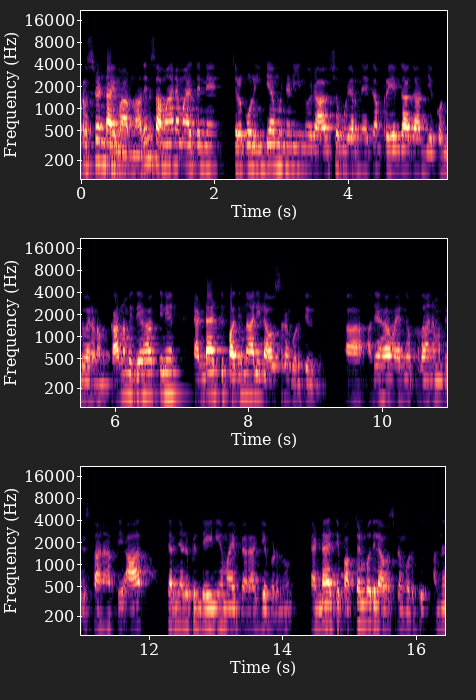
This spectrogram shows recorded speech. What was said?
പ്രസിഡന്റായി മാറുന്നു അതിന് സമാനമായി തന്നെ ചിലപ്പോൾ ഇന്ത്യ മുന്നണി എന്ന ഒരു ആവശ്യം ഉയർന്നേക്കാം. പ്രിയങ്ക ഗാന്ധിയെ കൊണ്ടുവരണം. കാരണം ഇദ്ദേഹത്തിന് രണ്ടായിരത്തി പതിനാലിൽ അവസരം കൊടുത്തിരുന്നു. അദ്ദേഹമായിരുന്നു പ്രധാനമന്ത്രി സ്ഥാനാർത്ഥി. ആ തെരഞ്ഞെടുപ്പിൽ ദയനീയമായി പരാജയപ്പെടുന്നു. രണ്ടായിരത്തി പത്തൊൻപതിൽ അവസരം കൊടുത്തു. അന്ന്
